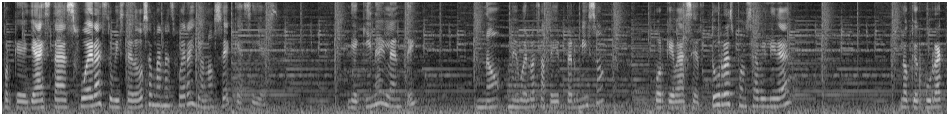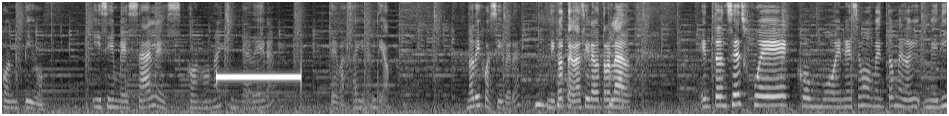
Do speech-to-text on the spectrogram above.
porque ya estás fuera, estuviste dos semanas fuera y yo no sé qué hacías. De aquí en adelante no me vuelvas a pedir permiso porque va a ser tu responsabilidad lo que ocurra contigo. Y si me sales con una chingadera, te vas a ir al diablo. No dijo así, ¿verdad? Dijo te vas a ir a otro lado. Entonces fue como en ese momento me, doy, me di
